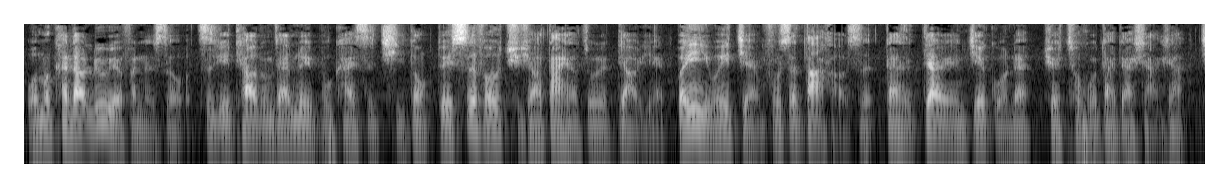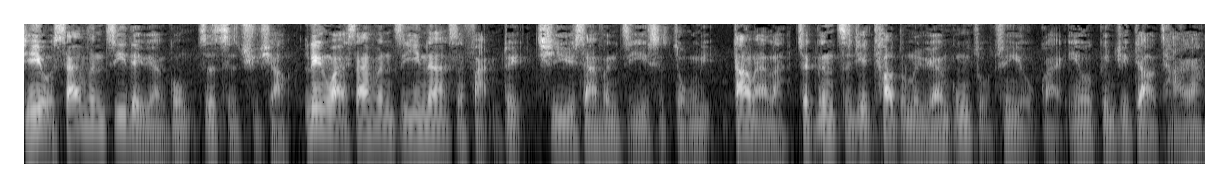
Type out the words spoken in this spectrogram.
我们看到六月份的时候，字节跳动在内部开始启动对是否取消大小周的调研。本以为减负是大好事，但是调研结果呢却出乎大家想象，仅有三分之一的员工支持取消，另外三分之一呢是反对，其余三分之一是。中立，当然了，这跟字节跳动的员工组成有关。因为根据调查呀，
